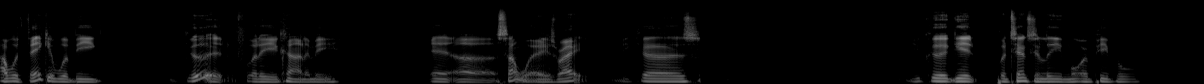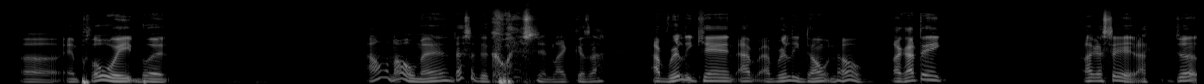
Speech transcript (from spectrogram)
I would think it would be good for the economy in uh, some ways, right? Because you could get potentially more people uh, employed, but I don't know, man. That's a good question. Like, cause I, I really can't. I, I really don't know. Like, I think, like I said, I do,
